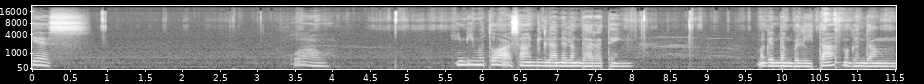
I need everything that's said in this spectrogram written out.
Yes. Wow. Hindi mo to aasahan bigla na lang darating. Magandang balita, magandang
